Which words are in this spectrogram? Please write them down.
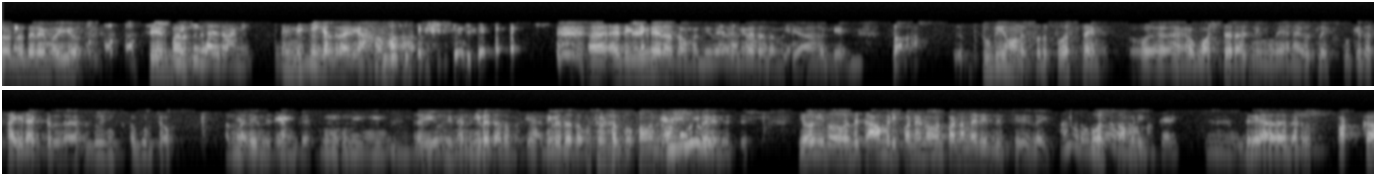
ரெண்டு தடவை ஐயோ பேர் மறந்து நிக்கி கல்ராணி. ஆமா. I think Nivetha Thomas Nivetha Thomas, yeah okay to be honest for the first time I watch the Rajini movie and I was like okay the side actor doing a good job அந்த மாதிரி இருந்துச்சு எனக்கு. ஐயோ என்ன நிவேதா தாமஸ்? யா நிவேதா தாமஸோட பெர்ஃபார்மன்ஸ் அந்த மாதிரி இருந்துச்சு. யோகி பாபு வந்து காமெடி பண்ணணும்னு பண்ண மாதிரி இருந்துச்சு லைக் ஃபோர்ஸ் காமெடி. சரியா தட் வாஸ் பக்கா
